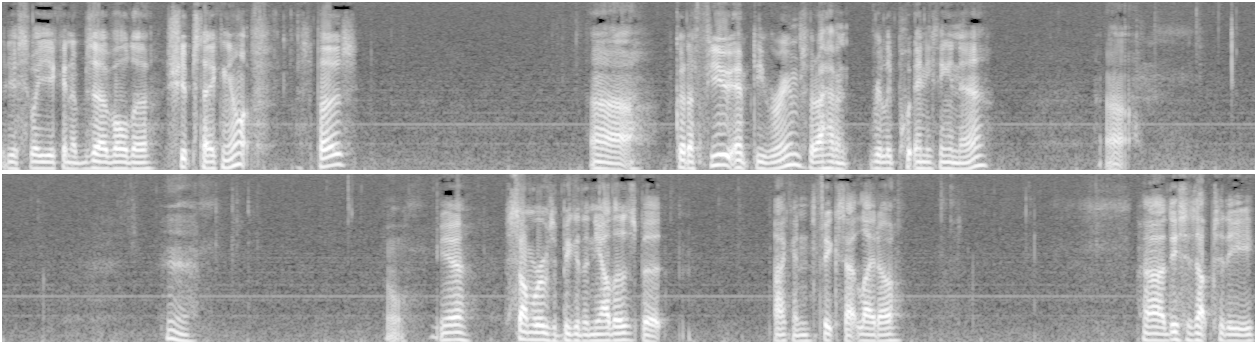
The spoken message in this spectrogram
Just where you can observe all the ships taking off, I suppose. Uh, got a few empty rooms, but I haven't really put anything in there. Uh, yeah. Oh, yeah. Some rooms are bigger than the others, but I can fix that later. Uh, this is up to the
